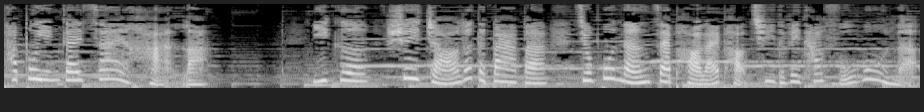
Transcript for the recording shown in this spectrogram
他不应该再喊了。一个睡着了的爸爸就不能再跑来跑去的为他服务了。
